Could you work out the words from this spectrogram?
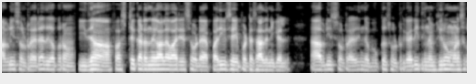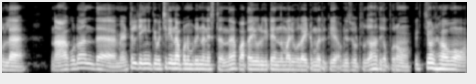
அப்படின்னு சொல்கிறாரு அதுக்கப்புறம் இதான் ஃபஸ்ட்டு கடந்த கால வாரியர்ஸோட பதிவு செய்யப்பட்ட சாதனைகள். அப்படின்னு சொல்கிறாரு இந்த புக்கை சொல்கிறாரு இதுக்கு நம்ம ஹீரோ மனசுக்குள்ள நான் கூட அந்த மென்டல் டெக்னிக் வச்சுட்டு என்ன பண்ண முடியும்னு நினச்சிட்டு இருந்தேன். பார்த்தா இவர்கிட்ட இந்த மாதிரி ஒரு ஐட்டம் இருக்குது அப்படின்னு சொல்லிருக்கான் அதுக்கப்புறம் விக்சோன் ஆகும்.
